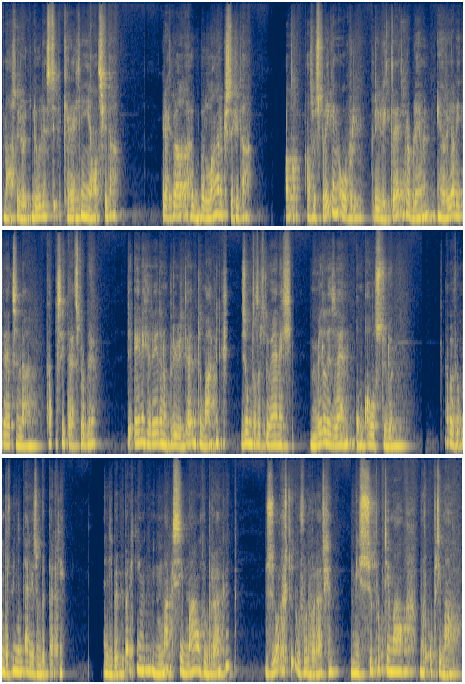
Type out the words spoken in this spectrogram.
Master To-Do-list, krijg je niet alles gedaan. Krijgt wel het belangrijkste gedaan. Want als we spreken over prioriteitsproblemen, in realiteit zijn dat capaciteitsproblemen. De enige reden om prioriteiten te maken is omdat er te weinig middelen zijn om alles te doen. We ondervinden ergens een beperking. En die beperking maximaal gebruiken zorgt voor vooruitgang. Niet suboptimaal, maar optimaal.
